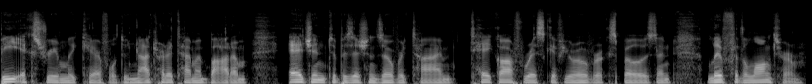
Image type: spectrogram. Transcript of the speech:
be extremely careful. Do not try to time a bottom, edge into positions over time, take off risk if you're overexposed, and live for the long term.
